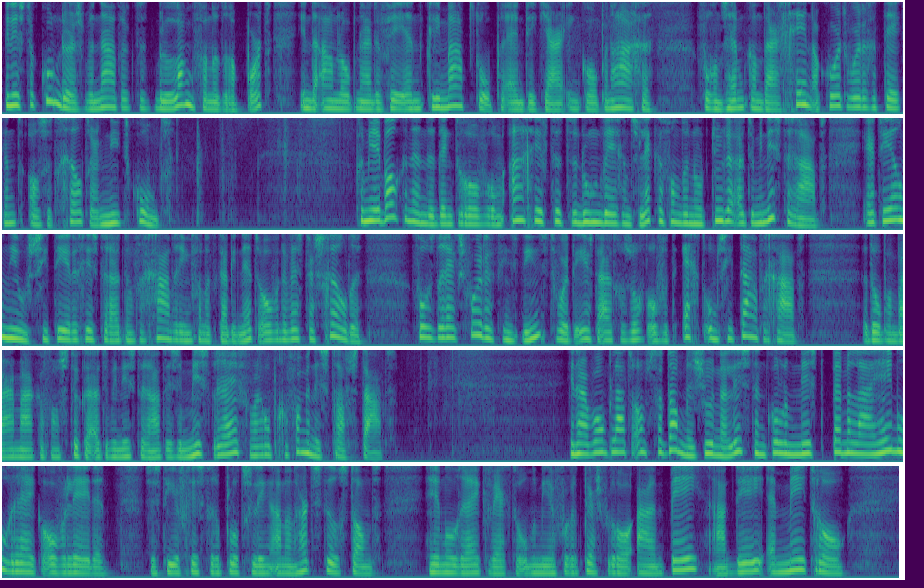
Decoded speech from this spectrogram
Minister Koenders benadrukt het belang van het rapport in de aanloop naar de VN-klimaattop eind dit jaar in Kopenhagen. Volgens hem kan daar geen akkoord worden getekend als het geld er niet komt. Premier Balkenende denkt erover om aangifte te doen wegens lekken van de notulen uit de ministerraad. RTL Nieuws citeerde gisteren uit een vergadering van het kabinet over de Westerschelde. Volgens de Rijksvoorlichtingsdienst wordt eerst uitgezocht of het echt om citaten gaat. Het openbaar maken van stukken uit de ministerraad is een misdrijf waarop gevangenisstraf staat. In haar woonplaats Amsterdam is journalist en columnist Pamela Hemelrijk overleden. Ze stierf gisteren plotseling aan een hartstilstand. Hemelrijk werkte onder meer voor het persbureau ANP, AD en Metro.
